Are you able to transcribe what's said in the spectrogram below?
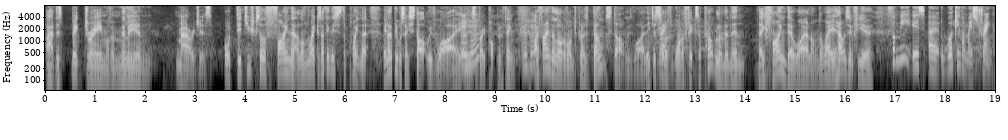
I have this big dream of a million marriages? Or did you sort of find that along the way? Because I think this is the point that, you know, people say start with why, and Mm-hmm. it's a very popular thing. I find a lot of entrepreneurs don't start with why. They just sort Right. of want to fix a problem and then they find their why along the way. How is it for you? For me, is uh, working on my strength.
